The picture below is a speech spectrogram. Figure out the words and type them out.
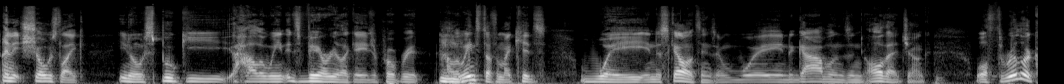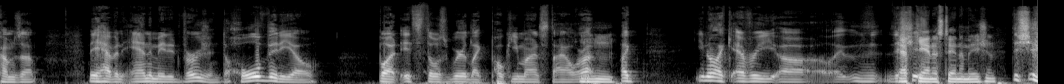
and it shows like you know spooky Halloween. It's very like age appropriate mm-hmm. Halloween stuff, and my kids way into skeletons and way into goblins and all that junk. Well, Thriller comes up. They have an animated version, the whole video, but it's those weird like Pokemon style, or mm-hmm. like you know, like every uh, the, the shit, Afghanistan animation. the shit,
